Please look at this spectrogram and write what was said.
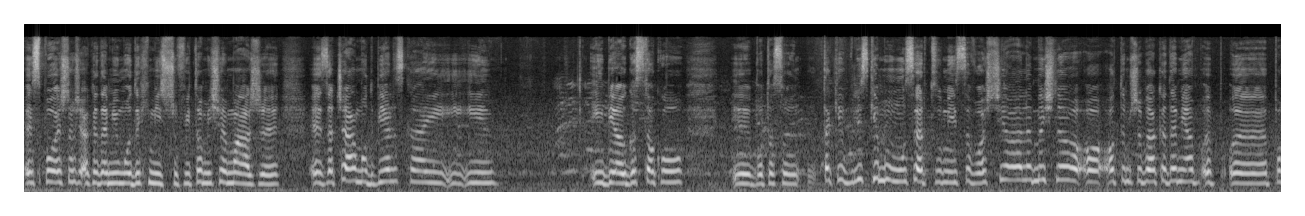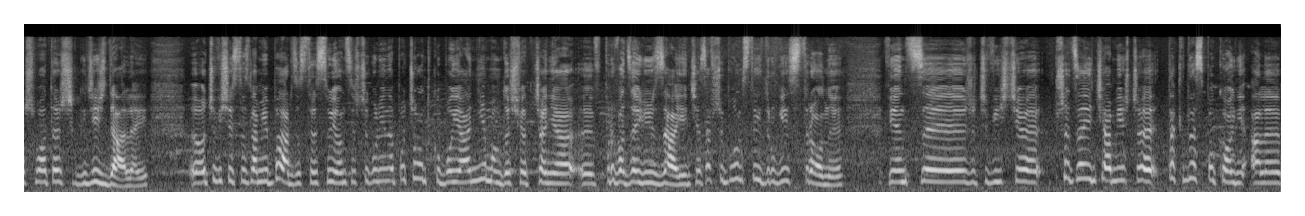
e, społeczność Akademii Młodych Mistrzów i to mi się marzy. E, zaczęłam od Bielska i, i i Białego Stoku Y, bo to są takie bliskie mojemu sercu miejscowości, ale myślę o, o tym, żeby Akademia y, y, poszła też gdzieś dalej. Oczywiście jest to dla mnie bardzo stresujące, szczególnie na początku, bo ja nie mam doświadczenia w prowadzeniu zajęć. Ja zawsze byłam z tej drugiej strony, więc rzeczywiście przed zajęciami jeszcze tak na spokojnie, ale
